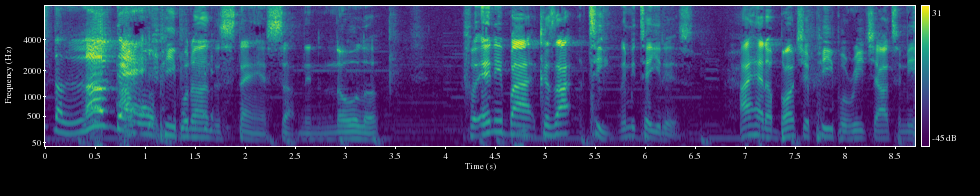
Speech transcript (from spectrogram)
used to love that. I want people to understand something in the NOLA for anybody, because I T, let me tell you this. I had a bunch of people reach out to me,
